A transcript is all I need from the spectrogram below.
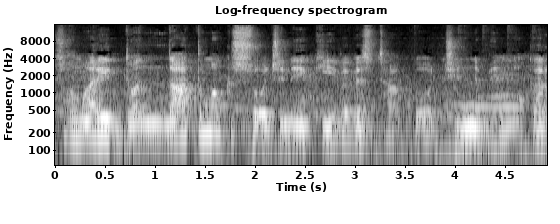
सो हमारी द्वंदात्मक सोचने की व्यवस्था को छिन्न भिन्न कर,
